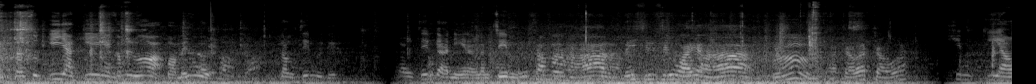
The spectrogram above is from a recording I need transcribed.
ๆมันซุกี้ยากี้ไงก็ไม่รู้อะบอกไม่ถูกลองจิ้มดูดิลองจิ้มกับอันนี้นะน้ำจิ้ม ทำอาหารไม่ซื้อซื้อไว้หาอืมเจ้าเจ้าชิมเกี๊ยว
